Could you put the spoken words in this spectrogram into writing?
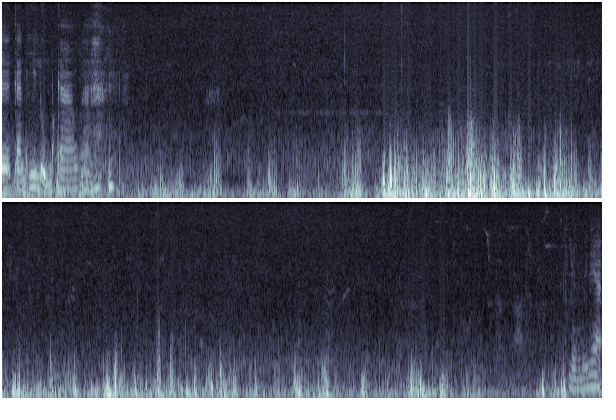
จอกันที่หลุมก้าวค่ะ ลงไหมเนี่ย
